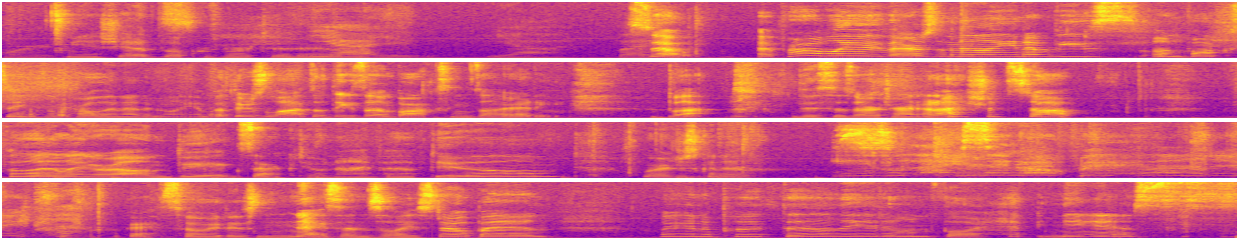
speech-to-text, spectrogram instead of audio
report. yeah, she had a book report to do. Yeah, yeah. But So, uh, probably there's a million of these unboxings. Well, probably not a million, but there's lots of these unboxings already. But this is our turn, and I should stop flailing around the X-Acto knife of doom. We're just gonna slice it open. Okay, so it is nice and sliced open. We're gonna put the lid on for happiness.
